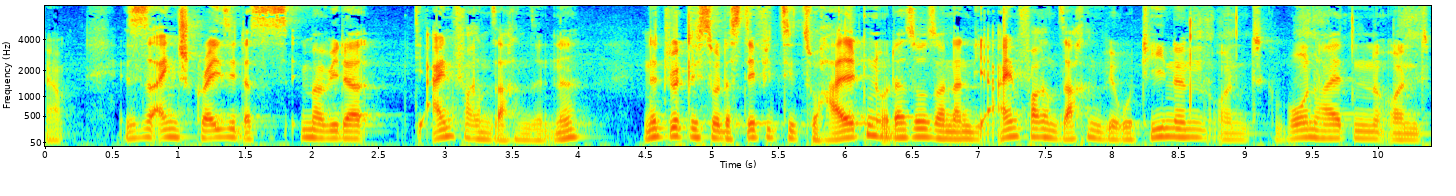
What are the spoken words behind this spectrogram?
Ja. Es ist eigentlich crazy, dass es immer wieder die einfachen Sachen sind, ne? Nicht wirklich so das Defizit zu halten oder so, sondern die einfachen Sachen wie Routinen und Gewohnheiten und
